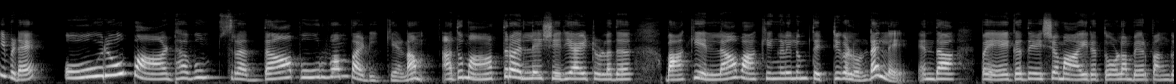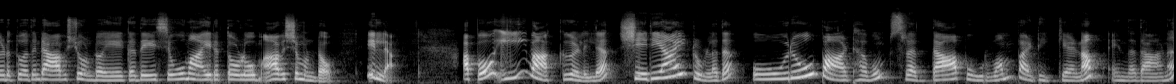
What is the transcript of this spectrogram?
ഇവിടെ ഓരോ പാഠവും ശ്രദ്ധാപൂർവം പഠിക്കണം. അതുമാത്രമല്ലേ ശരിയായിട്ടുള്ളത്? ബാക്കി എല്ലാ വാക്യങ്ങളിലും തെറ്റുകളുണ്ടല്ലേ? എന്താ? ഇപ്പം ഏകദേശം ആയിരത്തോളം പേർ പങ്കെടുത്തു. അതിന്റെ ആവശ്യമുണ്ടോ? ഏകദേശവും ആയിരത്തോളവും ആവശ്യമുണ്ടോ? ഇല്ല. അപ്പോൾ ഈ വാക്കുകളിൽ ശരിയായിട്ടുള്ളത് ഓരോ പാഠവും ശ്രദ്ധാപൂർവം പഠിക്കണം എന്നതാണ്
